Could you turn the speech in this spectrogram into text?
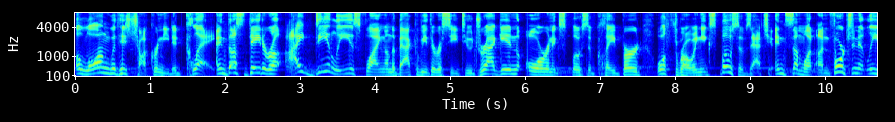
along with his chakra kneaded clay, and thus Deidara ideally is flying on the back of either a C2 dragon or an explosive clay bird while throwing explosives at you. And somewhat unfortunately,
